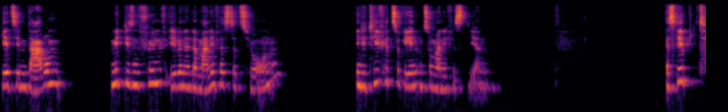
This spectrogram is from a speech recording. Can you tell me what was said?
geht es eben darum, mit diesen fünf Ebenen der Manifestation in die Tiefe zu gehen und zu manifestieren. Es gibt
